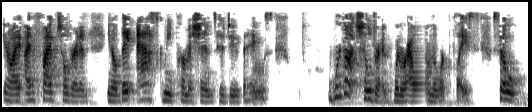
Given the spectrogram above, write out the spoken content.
you know, I, I have five children and, you know, they ask me permission to do things. We're not children when we're out in the workplace. So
